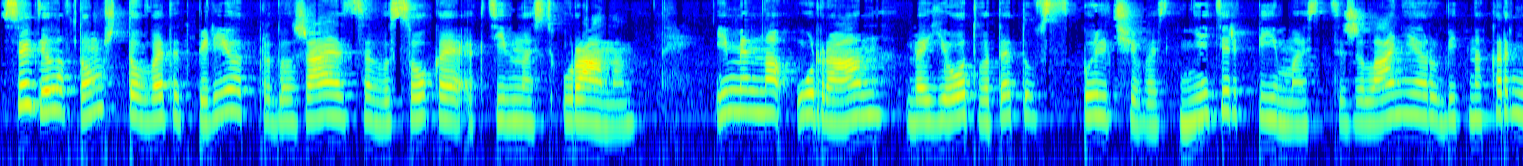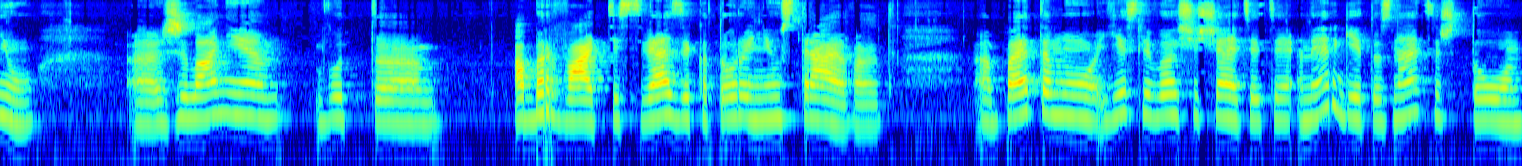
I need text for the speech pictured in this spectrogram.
Все дело в том, что в этот период продолжается высокая активность Урана. Именно Уран дает вот эту вспыльчивость, нетерпимость, желание рубить на корню, э, желание вот э, оборвать те связи, которые не устраивают. Э, поэтому, если вы ощущаете эти энергии, то знайте, что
